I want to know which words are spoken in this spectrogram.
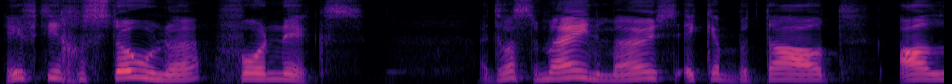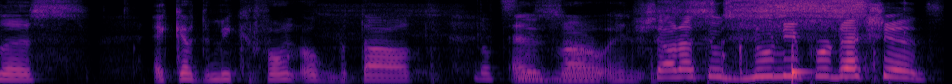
heeft hij gestolen voor niks. Het was mijn muis. Ik heb betaald. Alles. Ik heb de microfoon ook betaald. Dat is en niet zo waar. in- Shout-out to Gloony Productions.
